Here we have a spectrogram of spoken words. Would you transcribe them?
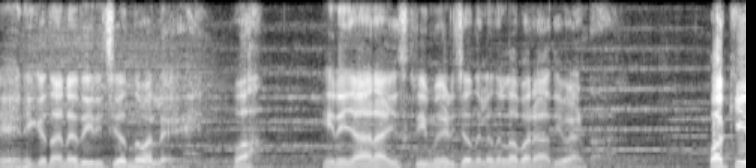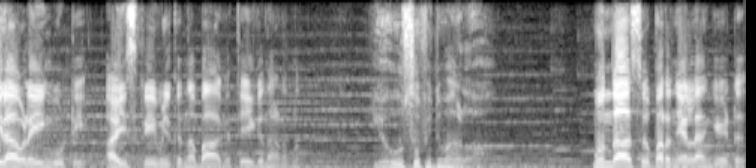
എനിക്ക് തന്നെ തിരിച്ചു തന്നുവല്ലേ? വാ ഇനി ഞാൻ ഐസ്ക്രീം മേടിച്ചു തന്നില്ലെന്നുള്ള പരാതി വേണ്ട. വക്കീൽ അവളെയും കൂട്ടി ഐസ്ക്രീം വിൽക്കുന്ന ഭാഗത്തേക്ക് നടന്നു. യൂസുഫിന്റെ മകളോ? മുന്താസ് പറഞ്ഞെല്ലാം കേട്ട്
